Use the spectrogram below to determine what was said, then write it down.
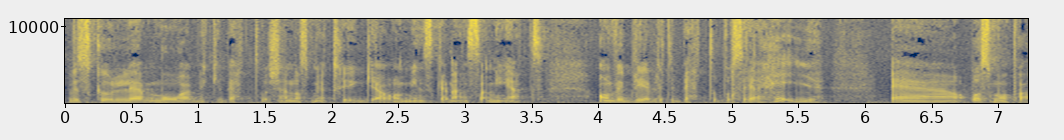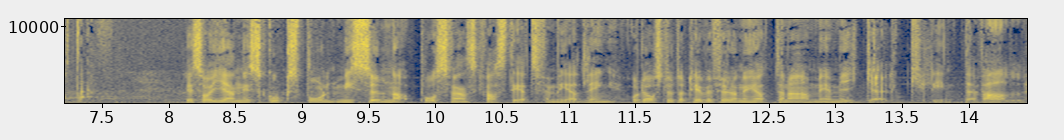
Vi skulle må mycket bättre och känna oss mer trygga och minska ensamhet om vi blev lite bättre på att säga hej och småprata. Det sa Jenny Skogsborn Missuna på Svensk Fastighetsförmedling och det avslutar TV4-nyheterna med Mikael Klintevall.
